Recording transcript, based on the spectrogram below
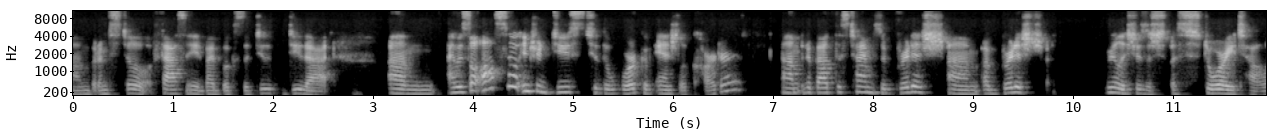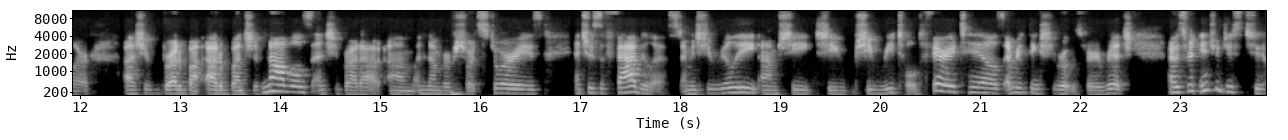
um, but I'm still fascinated by books that do do that. Um, I was also introduced to the work of Angela Carter, um, at about this time was a British um, a British really she was a, a storyteller. Uh, she brought out a bunch of novels and she brought out um, a number of short stories. And she was a fabulist. I mean, she really um, she she she retold fairy tales. Everything she wrote was very rich. I was introduced to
